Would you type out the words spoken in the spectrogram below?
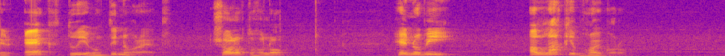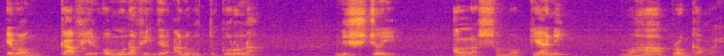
এর এক, দুই এবং তিন নম্বর আয়াত। সরলর্থ হলো, হে নবী, আল্লাহকে ভয় করো এবং কাফির ও মুনাফিকদের আনুগত্য করো না। নিশ্চয়ই আল্লাহর সমজ্ঞানী মহাপ্রজ্ঞাময়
